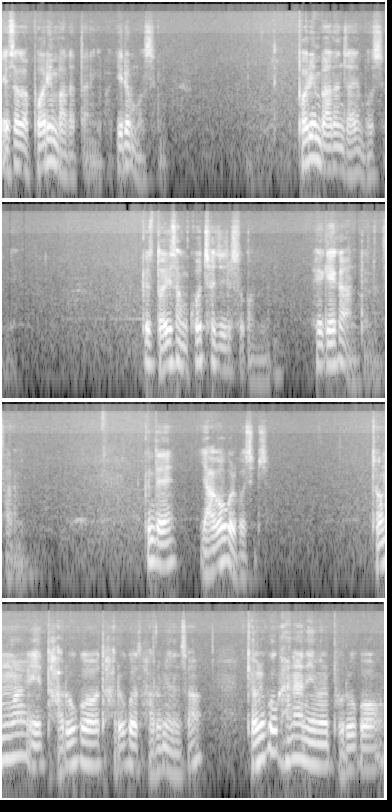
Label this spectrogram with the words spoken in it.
예. 예서가 버림받았다는 게 이런 모습입니다. 버림받은 자의 모습이에요. 그래서 더 이상 고쳐질 수가 없는 회개가 안 되는 사람입니다. 근데 야곱을 보십시오. 정말 이 다루고 다루고 다루면서 결국 하나님을 부르고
